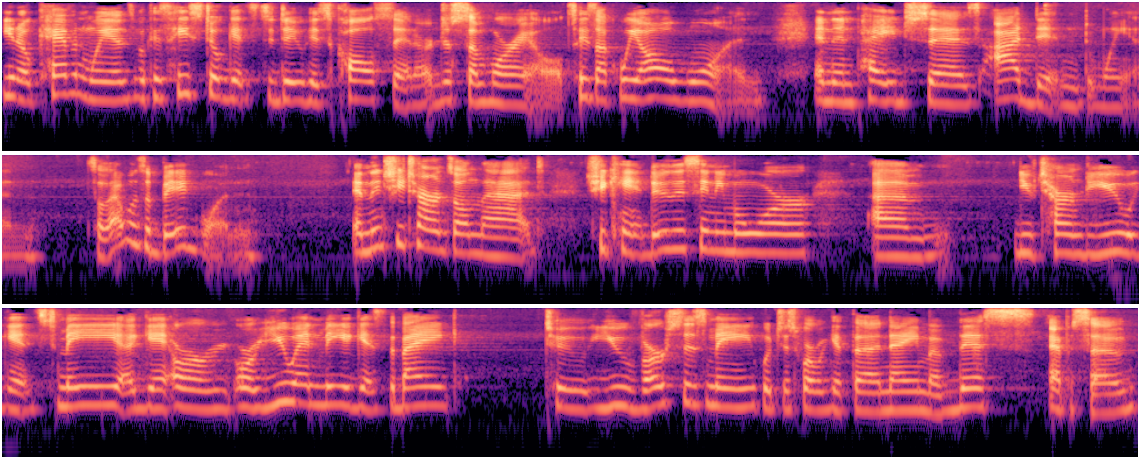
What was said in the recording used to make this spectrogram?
you know, Kevin wins because he still gets to do his call center just somewhere else. He's like, we all won. And then Paige says, I didn't win. So that was a big one. And then she turns on that. She can't do this anymore. Um, you've turned you against me again, or or you and me against the bank. To you versus me, which is where we get the name of this episode.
